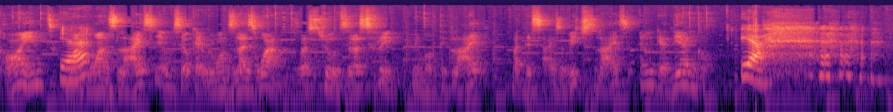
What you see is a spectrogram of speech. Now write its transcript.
point, Yeah. one, one slice, yeah, we say, okay, we want slice one, slice two, slice three. We multiply by the size of each slice and we get the angle. Ya,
